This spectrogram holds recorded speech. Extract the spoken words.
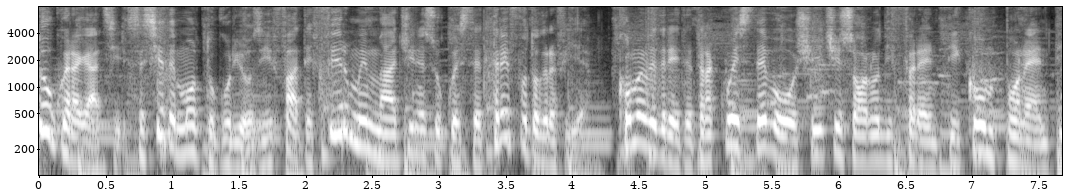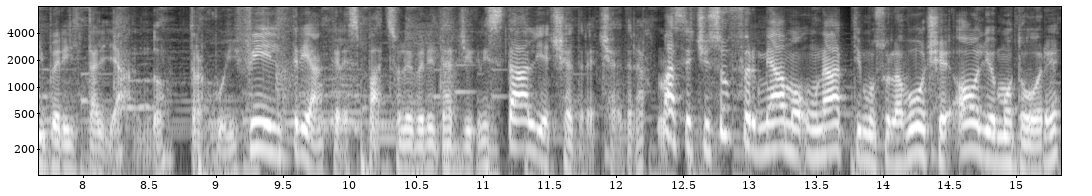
Dunque ragazzi, se siete molto curiosi, fate fermo immagine su queste tre fotografie. Come vedrete tra queste voci ci sono differenti componenti per il tagliando, tra cui i filtri, anche le spazzole per i tergicristalli, eccetera eccetera. Ma se ci soffermiamo un attimo sulla voce olio motore,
